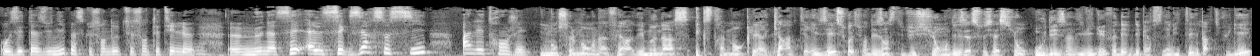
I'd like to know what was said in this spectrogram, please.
aux États-Unis parce que sans doute se sentait-il euh, menacé. Elle s'exerce aussi à l'étranger. Non seulement on a affaire à des menaces extrêmement claires et caractérisées, soit sur des institutions, des associations ou des individus, enfin des, personnalités, des particuliers,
